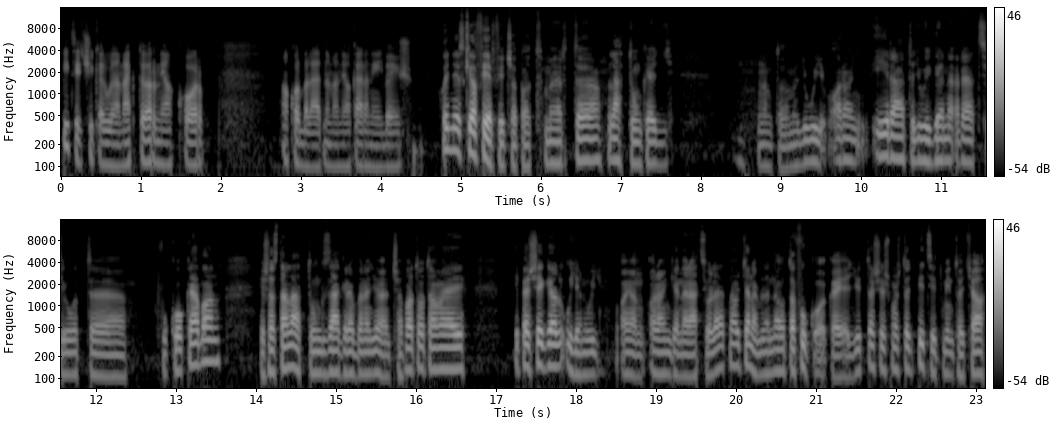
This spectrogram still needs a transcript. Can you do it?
picit sikerülne megtörni, akkor, akkor be lehetne menni akár a négybe is. Hogy néz ki a férfi csapat? Mert uh, láttunk egy, nem tudom, egy új arany érát, egy új generációt uh, Fukókában, és aztán láttunk Zágrebben egy olyan csapatot, amely éppenséggel ugyanúgy olyan aranygeneráció lehetne, hogyha nem lenne ott a Fukolkai együttes, és most egy picit, mint hogyha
